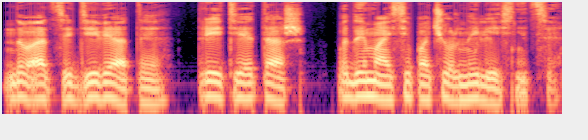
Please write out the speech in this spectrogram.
«Двадцать девятое, третий этаж, подымайся по черной лестнице».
